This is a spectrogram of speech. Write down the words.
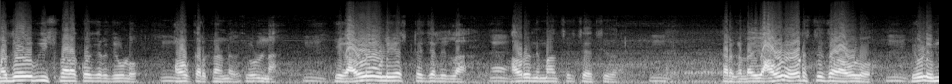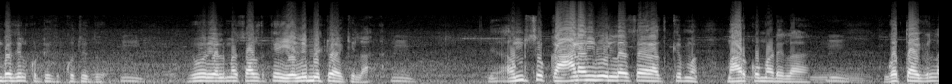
ಮದುವೆ ವಿಶ್ ಮಾಡಕ್ಕೆ ಹೋಗಿರೋದು ಇವಳು. ಅವ್ ಕರ್ಕೊಂಡು ಇವಳನ್ನ. ಈಗ ಅವಳು ಉಳಿಯೋ ಸ್ಟೇಜಲ್ಲಿಲ್ಲ ಅವರು ನಿಮ್ಮ ಮನಸ್ಸಿಗೆ ಸೇರಿಸಿದ್ದಾರೆ ಕರ್ಕೊಂಡು ಅವಳು ಓಡಿಸ್ತಿದ್ದಾಳೆ ಅವಳು. ಇವಳು ಹಿಂಬದಿಯಲ್ಲಿ ಕೂತಿದ್ದು. ಕೂತಿದ್ದು ಇವ್ರು ಹೆಲ್ಮೆಟ್ ಸಾಲದಕ್ಕೆ ಎಲಿಮೆಟ್ಟು ಹಾಕಿಲ್ಲ. ಅಂಶು ಕಾಣಂಗೂ ಇಲ್ಲ ಸರ್ ಅದಕ್ಕೆ ಮಾರ್ಕು ಮಾಡಿಲ್ಲ. ಗೊತ್ತಾಗಿಲ್ಲ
